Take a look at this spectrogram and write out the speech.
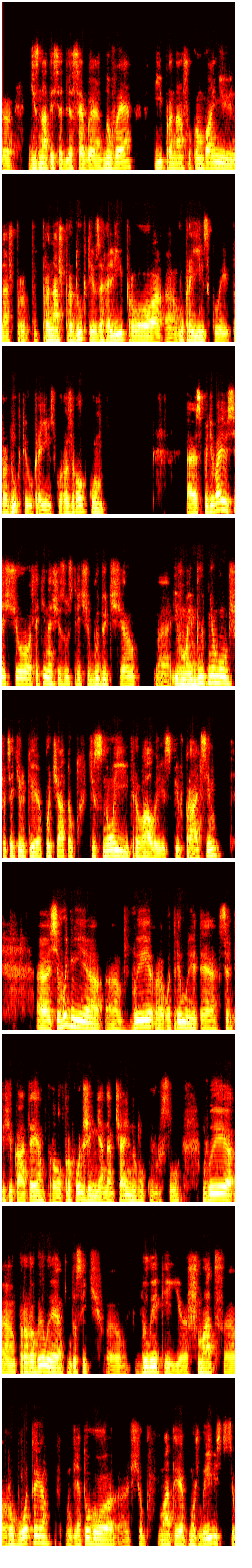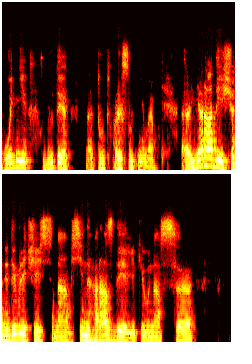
дізнатися для себе нове і про нашу компанію, наш про, про наш продукт, і взагалі про українську продукт і українську розробку. Сподіваюся, що такі наші зустрічі будуть і в майбутньому, що це тільки початок тісної і тривалої співпраці. Е, Сьогодні е, ви е, отримуєте сертифікати про проходження навчального курсу. Ви е, проробили досить е, великий шмат е, роботи для того, е, щоб мати можливість сьогодні бути е, тут присутніми. Я радий, що не дивлячись на всі негаразди, які у нас е,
